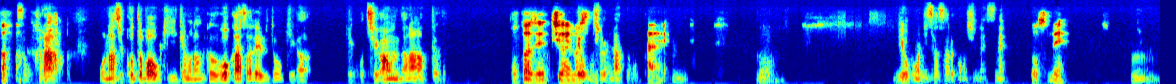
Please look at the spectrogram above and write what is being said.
そうから、同じ言葉を聞いてもなんか動かされる動機が結構違うんだなって思って僕は全然違いますね。面白いなと思って。はい。うん両方に刺さるかもしれないですね。そうですね。うん。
